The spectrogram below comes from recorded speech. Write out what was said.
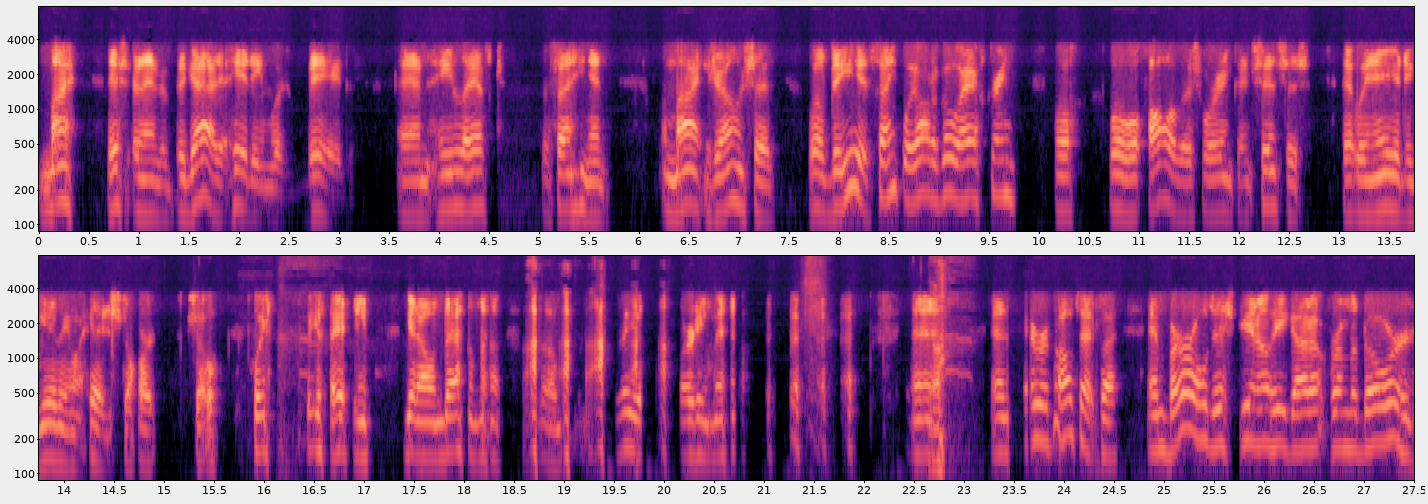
my this and the guy that hit him was big, and he left the thing and Mike Jones said, "Well, do you think we ought to go after him?" Well, well, all of us were in consensus that we needed to give him a head start, so we we let him get on down the, the field thirty minutes, and and never caught that fight. And Burle just, you know, he got up from the door,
